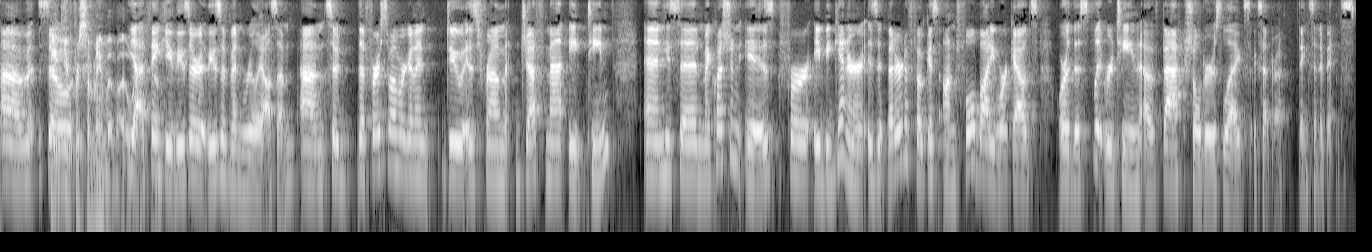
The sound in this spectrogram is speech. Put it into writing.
um, so thank you for submitting them by the way yeah, thank you. These are these have been really awesome. Um, so the first one we're gonna do is from Jeff Matt eighteen, and he said, "My question is for a beginner: Is it better to focus on full body workouts or the split routine of back, shoulders, legs, etc.? Thanks in advance."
